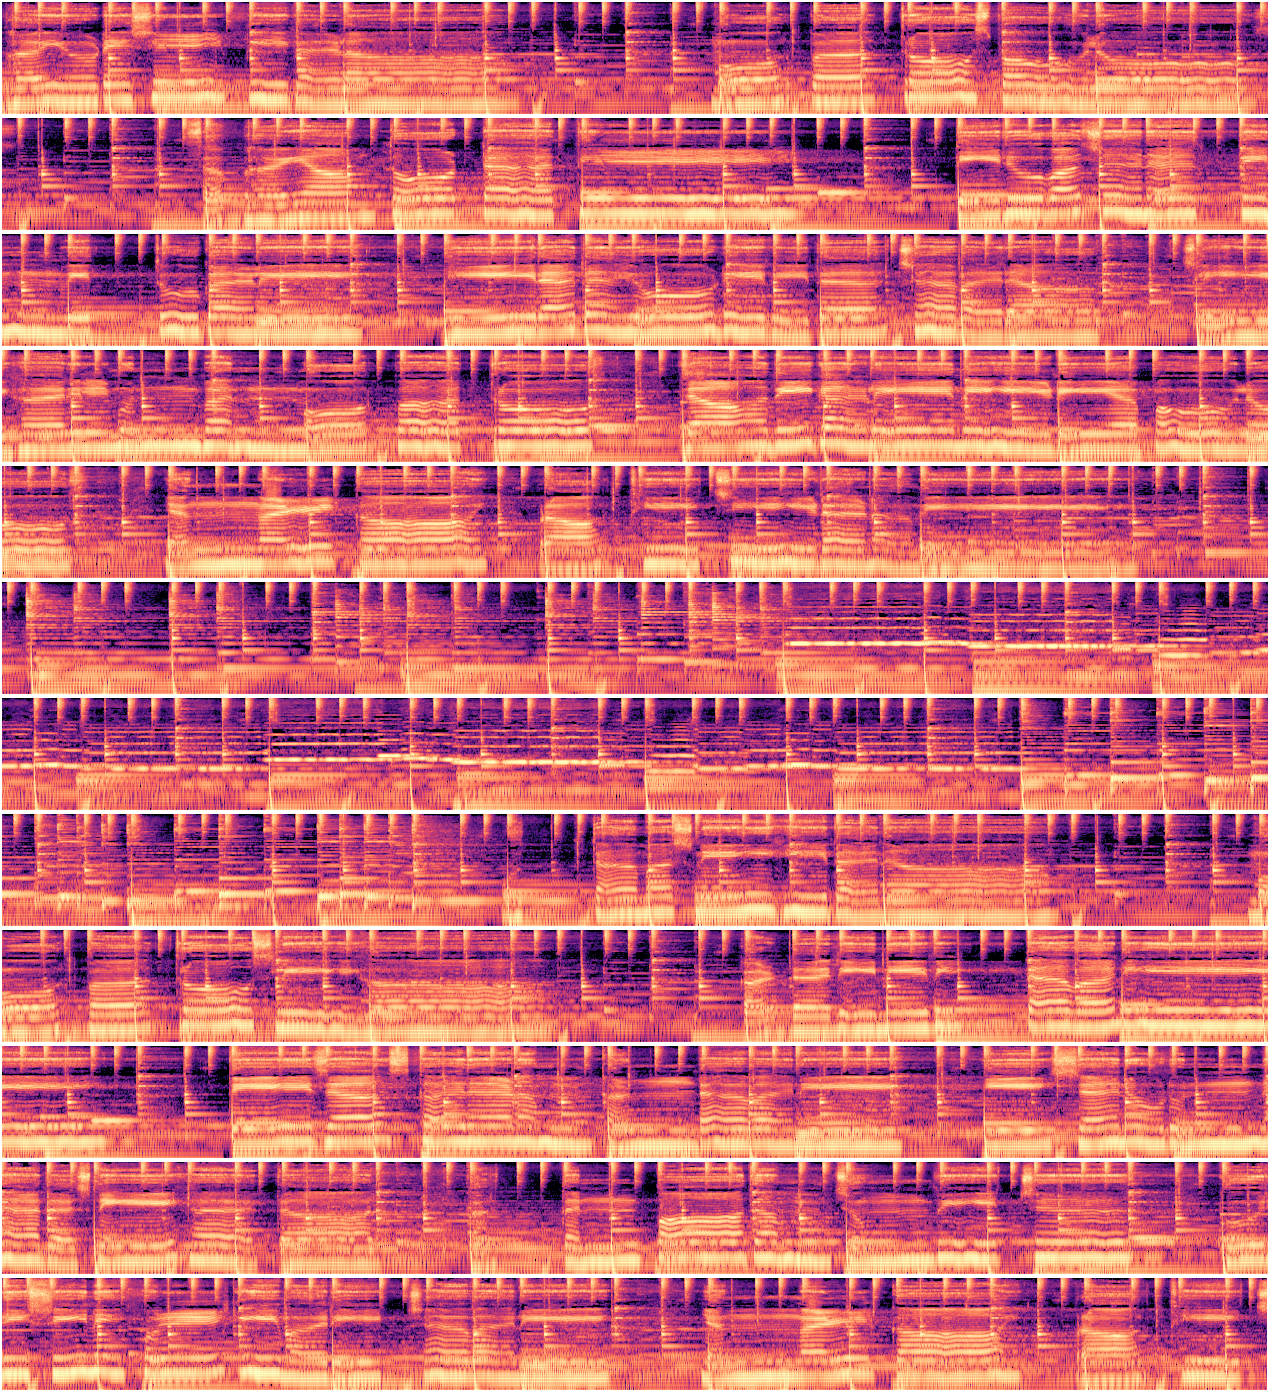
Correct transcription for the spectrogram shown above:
പ്രഭയുടെ ശില്പികളാ. മോർപത്രോസ് പൗലോസ് സഭയാം തോട്ടത്തിൽ തിരുവചനത്തിൻ വിത്തുകളെ ധീരതയോടെ വിതച്ചവരാ. ശ്രീഹരിൽ മുൻപൻ മോർപത്രോ ജാതികളെ നേടിയ പൗലോസ് ഞങ്ങൾക്കായി പ്രാർത്ഥിച്ചിടണമേ ഉത്തമ സ്നേഹിതനാ മോർപത്രോ സ്ലീഹ കടലിനെ വിട്ടവനേ. തേജസ്കരണം കണ്ടവനേ. ഈശനോടുന്നത സ്നേഹത്താൽ കർത്തൻ കുരിശിനെ പുൽകി മരിച്ചവനെ ഞങ്ങൾക്കായി പ്രാർത്ഥിച്ചിടണമേ.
